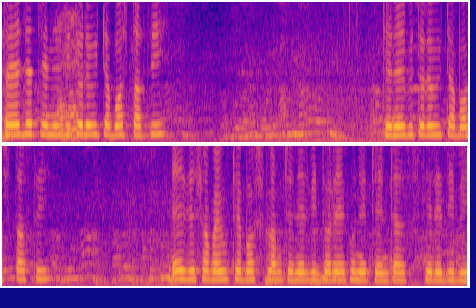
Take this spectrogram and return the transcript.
তো এই যে ট্রেনের ভিতরে ওইটা বসতাছি। ট্রেনের ভিতরে ওইটা বসতাছি। এই যে সবাই উঠে বসলাম ট্রেনের ভিতরে এখনই ট্রেনটা ছেড়ে দিবে।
